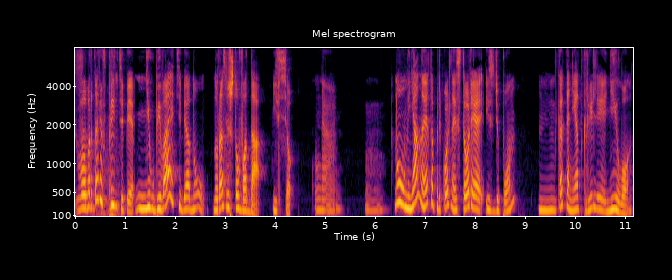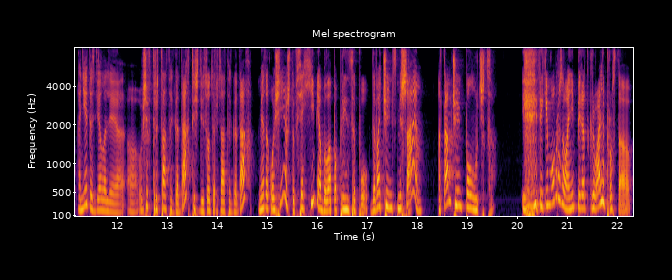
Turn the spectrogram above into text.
В лаборатории, в принципе, не убивает тебя, ну, ну разве что вода, и все. Да. Ну, у меня на это прикольная история из Дюпон как они открыли нейлон. Они это сделали э, вообще в 30-х годах, 1930-х годах. У меня такое ощущение, что вся химия была по принципу «давай что-нибудь смешаем, а там что-нибудь получится». И таким образом они переоткрывали просто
